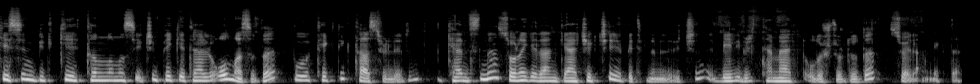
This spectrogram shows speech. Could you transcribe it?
kesin bitki tanımlaması için pek yeterli olmasa da bu teknik tasvirlerin kendisinden sonra gelen gerçekçi betimlemeler için belli bir temel oluşturduğu da söylenmekte.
